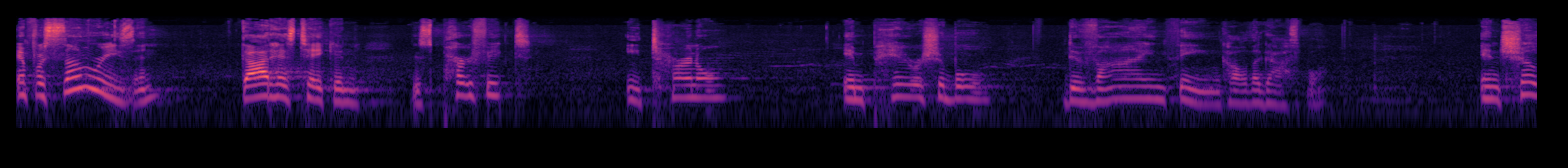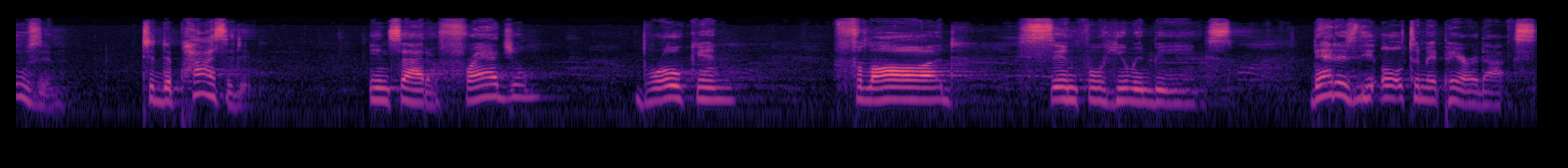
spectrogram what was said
And for some reason, God has taken this perfect, eternal, imperishable, divine thing called the gospel and chosen to deposit it inside a fragile, broken, flawed, sinful human beings. That is the ultimate paradox.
